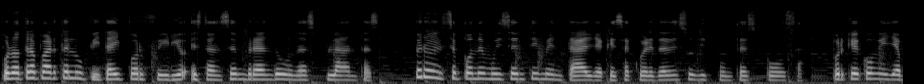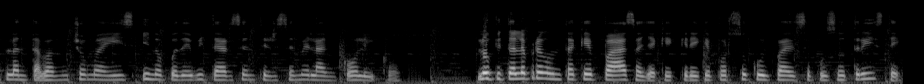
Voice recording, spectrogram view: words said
Por otra parte, Lupita y Porfirio están sembrando unas plantas, pero él se pone muy sentimental ya que se acuerda de su difunta esposa, porque con ella plantaba mucho maíz y no puede evitar sentirse melancólico. Lupita le pregunta qué pasa, ya que cree que por su culpa él se puso triste,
